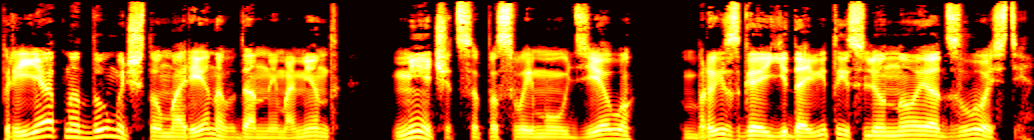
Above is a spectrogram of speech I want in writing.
Приятно думать, что Марена в данный момент мечется по своему уделу, брызгая ядовитой слюной от злости.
